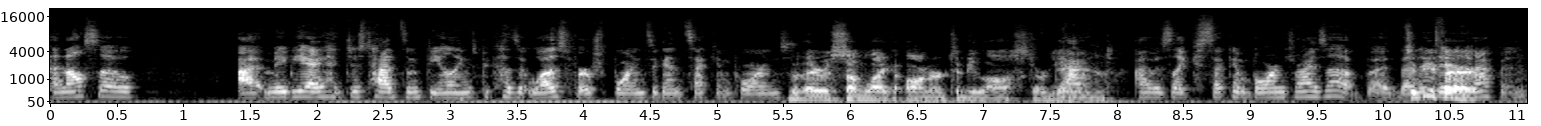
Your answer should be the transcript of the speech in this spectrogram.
and also, I maybe I had just had some feelings because it was firstborns against secondborns. That there was some like honor to be lost or Yeah. gained. I was like, secondborns rise up, but then To it be didn't fair- happen.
